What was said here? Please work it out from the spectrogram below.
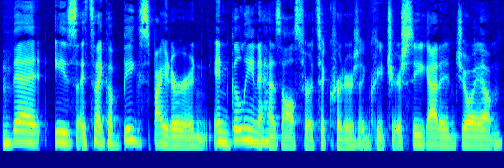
that is it's like a big spider and, and galena has all sorts of critters and creatures so you got to enjoy them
